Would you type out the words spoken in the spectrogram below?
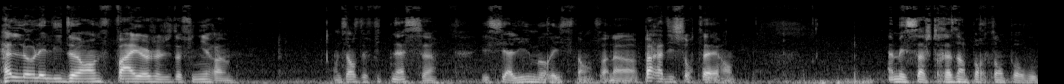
Hello les leaders on fire, je viens juste de finir euh, une séance de fitness euh, ici à l'île Maurice, dans un paradis sur terre. Un message très important pour vous.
